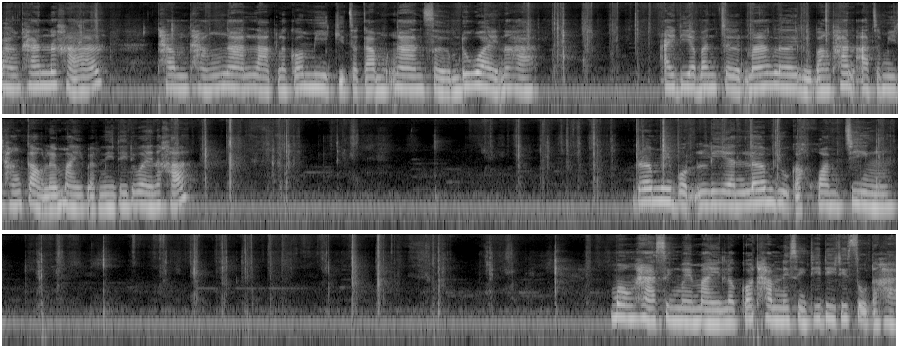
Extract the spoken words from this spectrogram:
บางท่านนะคะทำทั้งงานหลักแล้วก็มีกิจกรรมงานเสริมด้วยนะคะ ไอเดียบันเจิดมากเลย หรือบางท่านอาจจะมีทั้งเก่าและใหม่แบบนี้ได้ด้วยนะคะ เริ่มมีบทเรียนเริ่มอยู่กับความจริงมองหาสิ่งใหม่ ๆ แล้วก็ทำในสิ่งที่ดีที่สุดอะค่ะ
